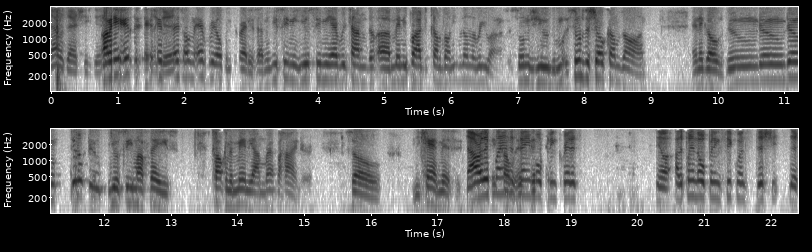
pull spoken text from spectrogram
that was actually good. I mean, it, it, it's, good. it's on every open credits. I mean, you see me, you see me every time the uh, Mindy Project comes on, even on the reruns. As soon as you, as soon as the show comes on, and it goes doom doom doom doom doom, you'll see my face talking to Mindy. I'm right behind her, so you can't miss it. Now, are they playing comes- the same it- opening credits? You know, are they playing the opening sequence this this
